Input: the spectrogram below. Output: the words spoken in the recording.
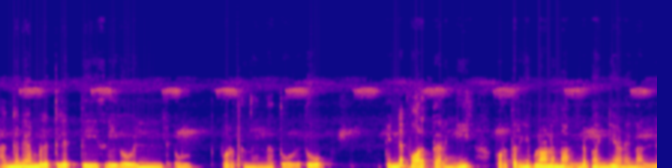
അങ്ങനെ അമ്പലത്തിലെത്തി ശ്രീകോവിലിന്റെ പുറത്ത് നിന്ന് തൊഴുതു. പിന്നെ പുറത്തിറങ്ങി പുറത്തിറങ്ങിയപ്പോഴാണ് നല്ല ഭംഗിയാണ്. നല്ല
